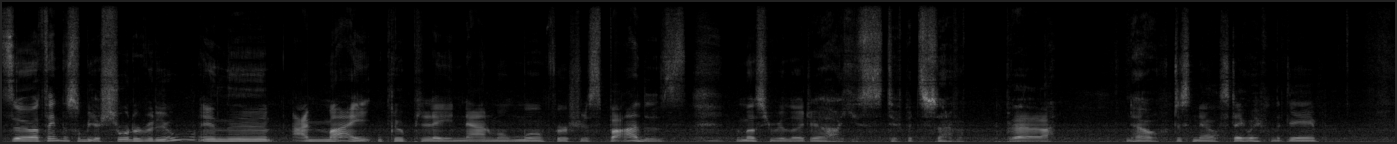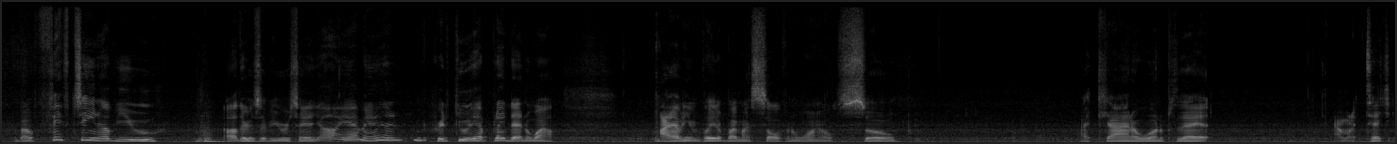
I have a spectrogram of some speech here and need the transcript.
So I think this will be a shorter video, and then I might go play 911 First Responders. Unless you were like, oh, you stupid son of a... Blah. No, just no, stay away from the game. About 15 of you, others of you, are saying, oh yeah, man, be pretty cool. I haven't played that in a while. I haven't even played it by myself in a while, so I kind of want to play it. I want to touch it.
